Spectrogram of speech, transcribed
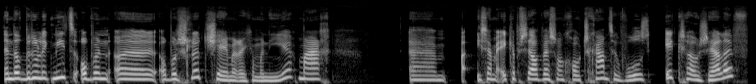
En dat bedoel ik niet op een, eh op een slutshamerige manier. Maar, ehm, ik, zeg maar ik heb zelf best wel een groot schaamtegevoel. Dus ik zou zelf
